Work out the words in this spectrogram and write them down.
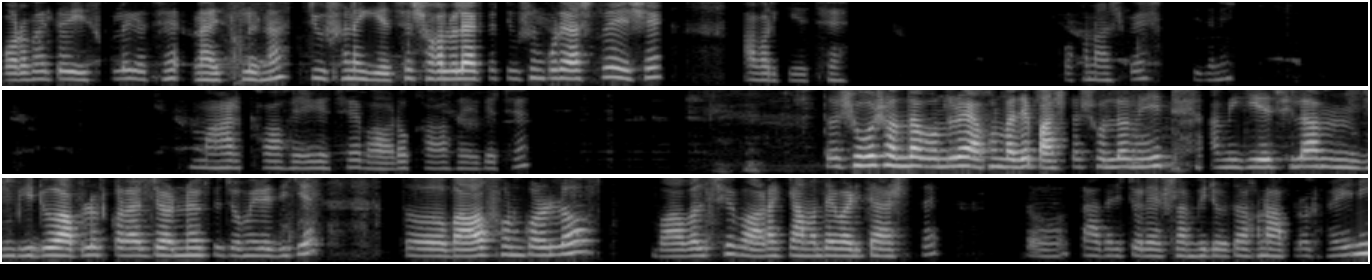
বড় মেয়ে তো স্কুলে গেছে, না, স্কুলে না, টিউশনে গিয়েছে। সকালবেলা একটা টিউশন করে আসছে, এসে আবার গিয়েছে। কখন আসবে, কি জানি। মার খাওয়া হয়ে গেছে, বাবারও খাওয়া হয়ে গেছে। তো শুভ সন্ধ্যা বন্ধুরা, এখন বাজে পাঁচটা ষোলো মিনিট। আমি গিয়েছিলাম ভিডিও আপলোড করার জন্য একটু জমির এদিকে। তো বাবা ফোন করল, বাবা বলছে, বাবা নাকি আমাদের বাড়িতে আসছে। তো তাড়াতাড়ি চলে আসলাম, ভিডিও তো এখনও আপলোড হয়নি।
